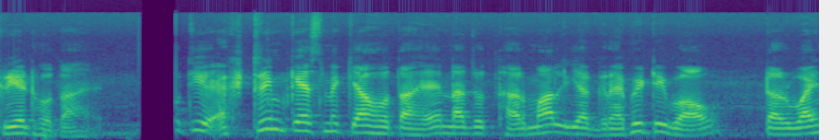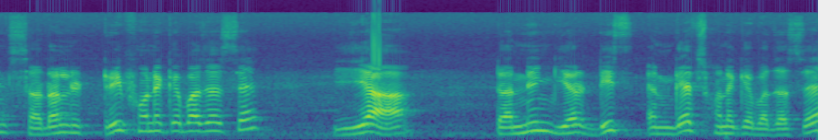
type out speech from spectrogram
क्रिएट होता है। बहुत ही एक्सट्रीम केस में क्या होता है, ना जो थर्मल या ग्रेविटी वाव टरबाइन सडनली ट्रिप होने के वजह से या टर्निंग गियर डिसएंगेज होने के वजह से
